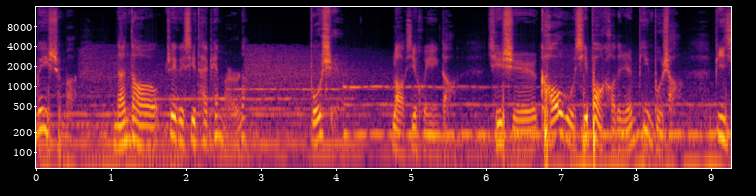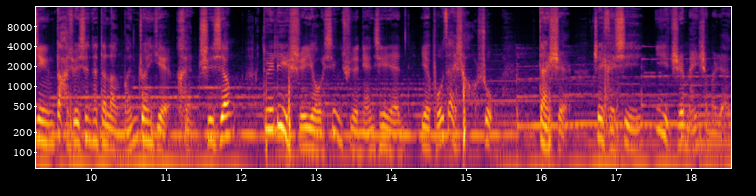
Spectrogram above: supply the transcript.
为什么？难道这个系太偏门了？不是。”老席回应道：“其实考古系报考的人并不少，毕竟大学现在的冷门专业很吃香，对历史有兴趣的年轻人也不在少数。但是这个系一直没什么人，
